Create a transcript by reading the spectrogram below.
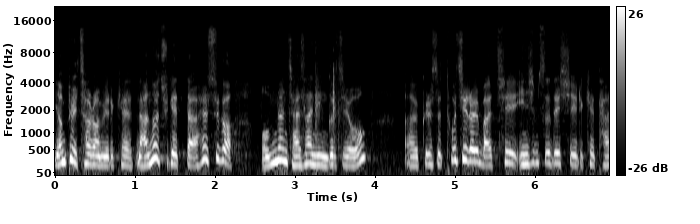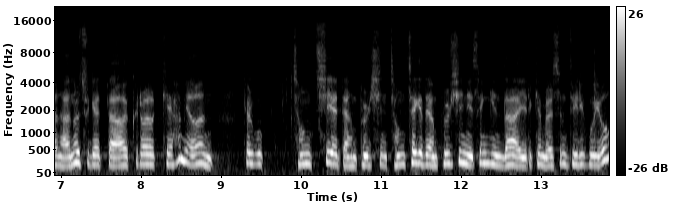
연필처럼 이렇게 나눠주겠다 할 수가 없는 자산인 거죠. 어, 그래서 토지를 마치 인심 쓰듯이 이렇게 다 나눠주겠다. 그렇게 하면 결국 정치에 대한 불신, 정책에 대한 불신이 생긴다. 이렇게 말씀드리고요.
